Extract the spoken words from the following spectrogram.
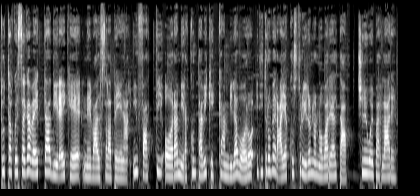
Tutta questa gavetta direi che ne valsa la pena. Infatti, ora mi raccontavi che cambi lavoro e ti troverai a costruire una nuova realtà. Ce ne vuoi parlare?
